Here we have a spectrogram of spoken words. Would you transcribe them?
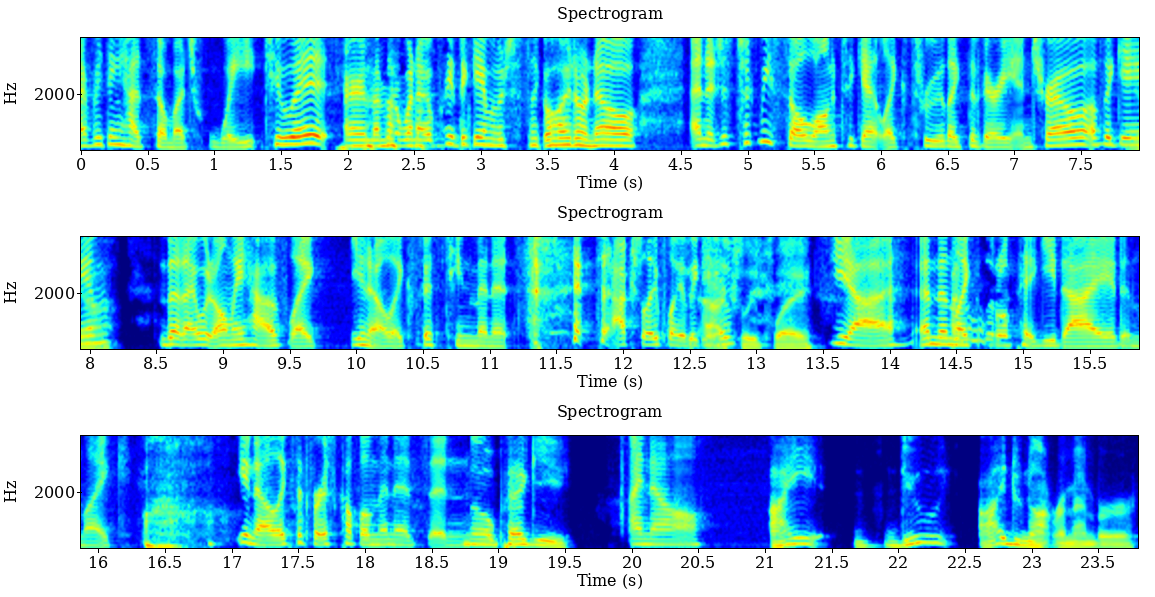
everything had so much weight to it. I remember when I played the game I was just like, "Oh, I don't know." And it just took me so long to get like through like the very intro of the game Yeah. that I would only have like, you know, like 15 minutes to actually play the To game. actually play. yeah. And then like little Peggy died and like you know, like the first couple minutes and no, Peggy. I know. I do I do not remember.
